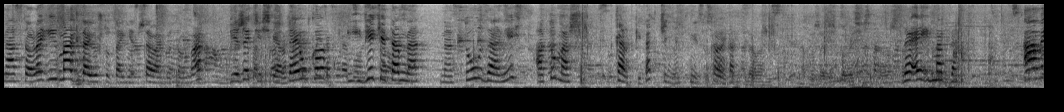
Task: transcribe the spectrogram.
na stole i Magda już tutaj jest cała gotowa. Bierzecie światełko i idziecie tam na, na stół zanieść, a tu masz kartki, tak? Czy nie? Nie są kartki. No ej Magda. A my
